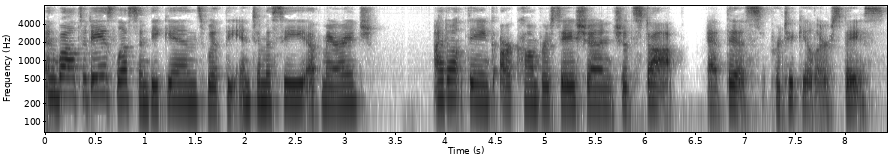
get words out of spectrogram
And while today's lesson begins with the intimacy of marriage, I don't think our conversation should stop at this particular space.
